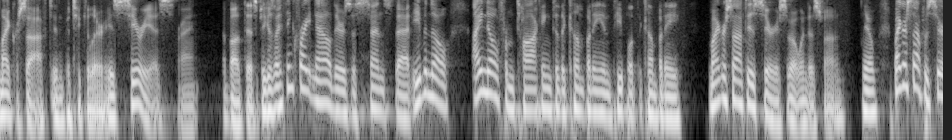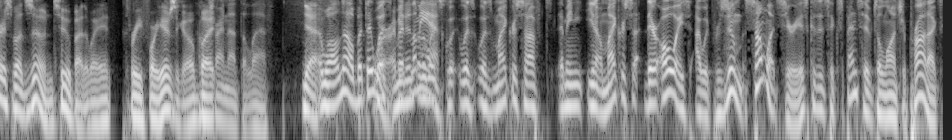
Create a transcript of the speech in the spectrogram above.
Microsoft in particular is serious Right. about this because I think right now there's a sense that even though I know from talking to the company and people at the company, Microsoft is serious about Windows Phone. You know, Microsoft was serious about Zune too, by the way, three four years ago. But I'm trying not to laugh. yeah, well, no, but they were. Was, I mean, let me other ask: was was Microsoft? I mean, you know, Microsoft. They're always, I would presume, somewhat serious because it's expensive to launch a product.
